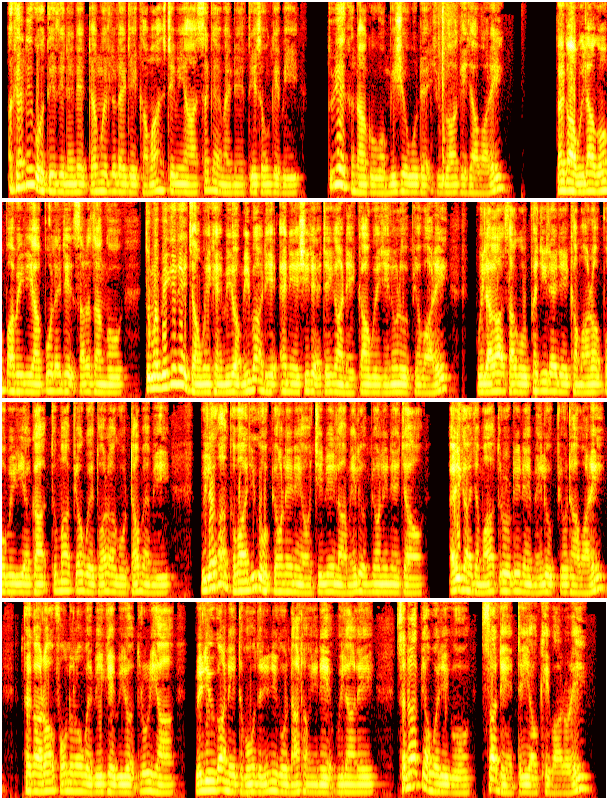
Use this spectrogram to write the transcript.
အခန်းထဲကိုတည်စီနိုင်တဲ့တံငွေလွတ်လိုက်တဲ့အခါမှာစတီဗင်ဟာစက္ကန့်ပိုင်းတွင်တည်ဆုံးခဲ့ပြီး သူ့ရဲ့ခန္ဓာကိုယ်ကိုမီးရှို့ဖို့အတွက်ယူသွားခဲ့ကြပါတယ်။ဘက်ကဝီလာကိုပါပီဒီယာပို့လိုက်တဲ့စာရသံကိုသူမပေးခဲ့တဲ့အကြောင်းဝင်ခံပြီးတော့မိဘတွေအန်ရရှိတဲ့အတိတ်ကနေကာဝေခြင်းလို့ပြောပါတယ်။ဝီလာကအစာကိုဖက်ကြည့်လိုက်တဲ့အခါမှာတော့ပိုပီဒီယာကသူမပြောက်ွယ်သွားတာကိုတောင်းပန်ပြီးဝီလာကကဘာကြီးကိုပြောင်းလဲနေအောင်ကြီးပြင်းလာမယ်လို့မျှော်လင့်တဲ့အကြောင်းအဲဒီခါကျမှသူတို့တွေ့နေမယ်လို့ပြောထားပါတယ်။ဘက်ကတော့ဖုန်းတစ်လုံးဝယ်ပေးခဲ့ပြီးတော့သူတို့တွေဟာရေဒီယိုကနေတပုံသတင်းတွေကိုနားထောင်ရင်းနဲ့ဝီလာလေးစနပြပွဲတွေကိုစတင်တက်ရောက်ခဲ့ပါတော့တယ်။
